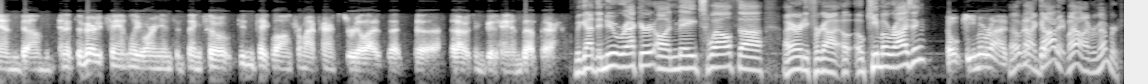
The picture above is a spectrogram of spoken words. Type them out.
and um, and it's a very family oriented thing. So it didn't take long for my parents to realize that uh, that I was in good hands out there. We got the new record on May twelfth. Uh, I already forgot. O- Okemah Rising. Okemah Rising. Oh, I got it. Well, I remembered.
